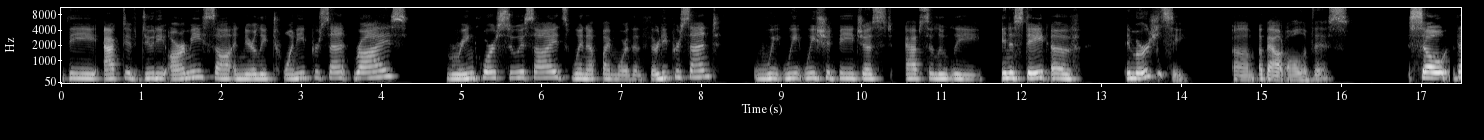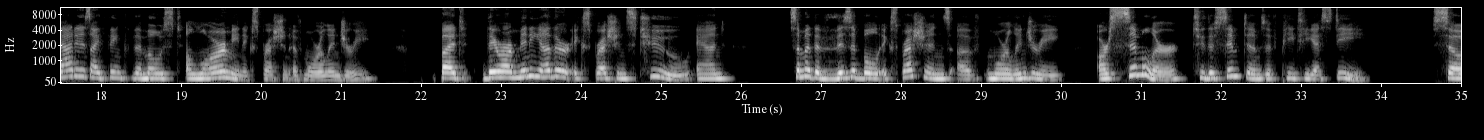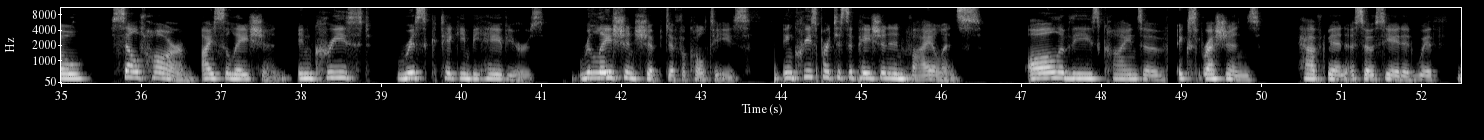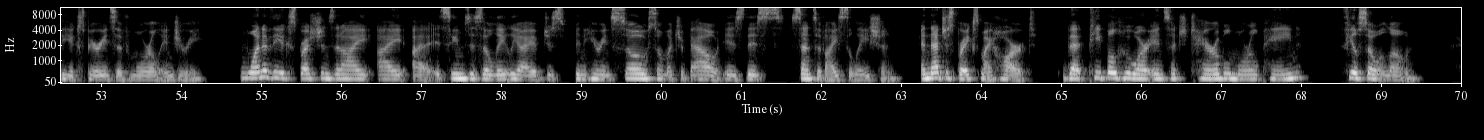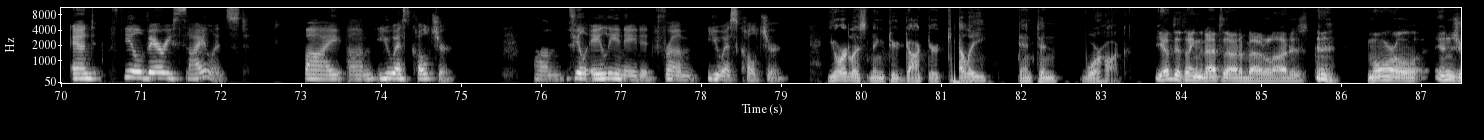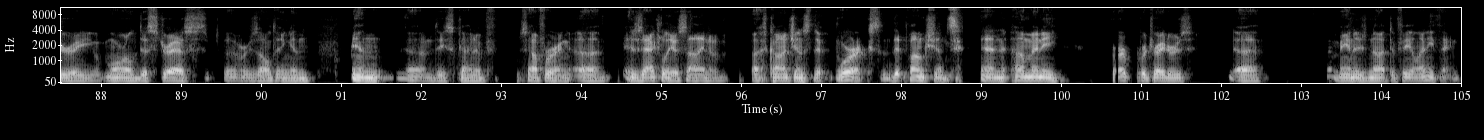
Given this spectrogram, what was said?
the active duty Army saw a nearly 20% rise. Marine Corps suicides went up by more than 30%. We, we, we should be just absolutely in a state of emergency um, about all of this. So that is, I think, the most alarming expression of moral injury. But there are many other expressions too. And some of the visible expressions of moral injury are similar to the symptoms of PTSD. So, self harm, isolation, increased risk taking behaviors, relationship difficulties, increased participation in violence, all of these kinds of expressions have been associated with the experience of moral injury. One of the expressions that I, I, uh, it seems as though lately I have just been hearing so, so much about is this sense of isolation. And that just breaks my heart that people who are in such terrible moral pain feel so alone and feel very silenced by um, US culture um, feel alienated from US culture. You're listening to Dr. Kelly Denton Borhaug. The other thing that I've thought about a lot is moral injury, moral distress uh, resulting in in uh, this kind of suffering uh, is actually a sign of a conscience that works, that functions, and how many perpetrators uh, manage not to feel anything.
